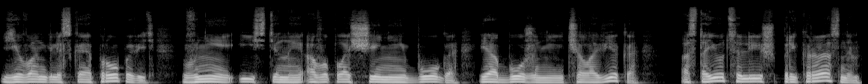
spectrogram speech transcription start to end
Евангельская проповедь, вне истины о воплощении Бога и о человека, остается лишь прекрасным,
